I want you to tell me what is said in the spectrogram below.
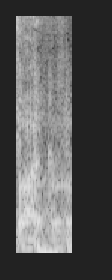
fuck.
